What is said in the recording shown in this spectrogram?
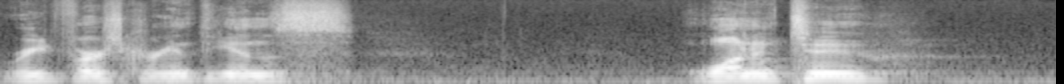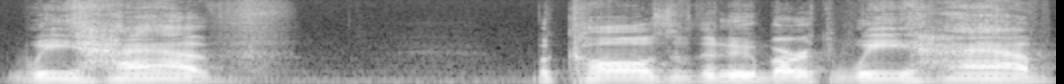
Read 1 Corinthians 1 and 2 we have, because of the new birth, we have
